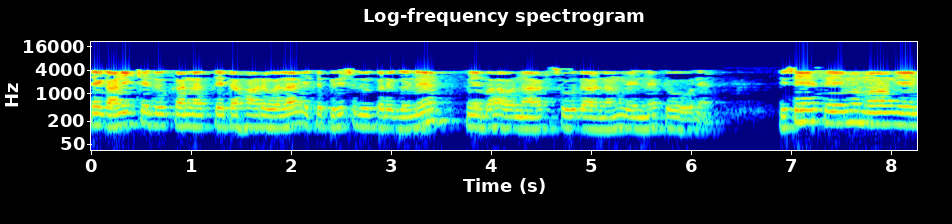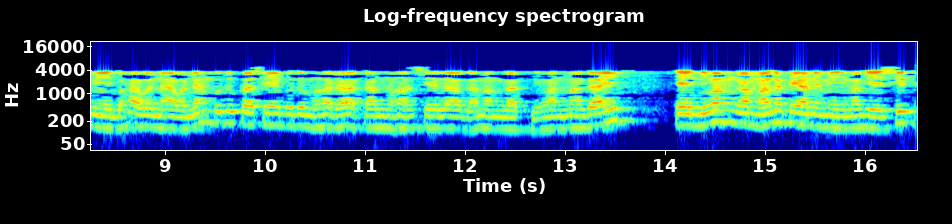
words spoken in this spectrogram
ඒක අනිත්‍ය දුක්ඛ අනාත්මයට හරවලා හිත පිරිසුදු කරගෙන මේ භාවනාවට සූදානම් වෙන්න ඕනේ. විශේෂයෙන්ම මාගේ මේ භාවනාව නම් බුදුපසේ බුදුමහරහතන් වහන්සේලා ගමන්ගත් නිවන් මාර්ගයි. ඒ නිවන් මාර්ගට යන මේ මගේ සිත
